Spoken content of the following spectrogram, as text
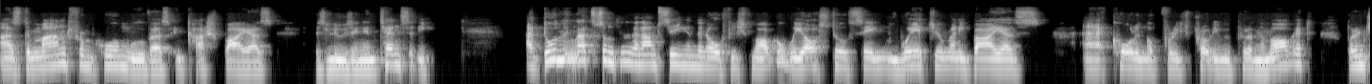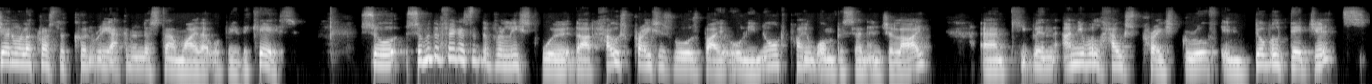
as demand from home movers and cash buyers is losing intensity. I don't think that's something that I'm seeing in the Northeast market. We are still seeing way too many buyers uh, calling up for each property we put on the market. But in general, across the country, I can understand why that would be the case. So, some of the figures that they've released were that house prices rose by only 0.1% in July, um, keeping annual house price growth in double digits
